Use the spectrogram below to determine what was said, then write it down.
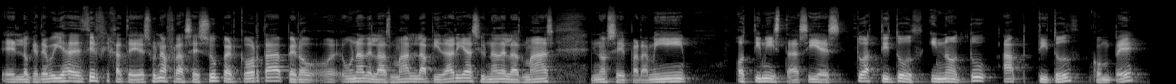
eh, lo que te voy a decir, fíjate, es una frase súper corta, pero una de las más lapidarias y una de las más, no sé, para mí optimista, si es tu actitud y no tu aptitud, con P,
